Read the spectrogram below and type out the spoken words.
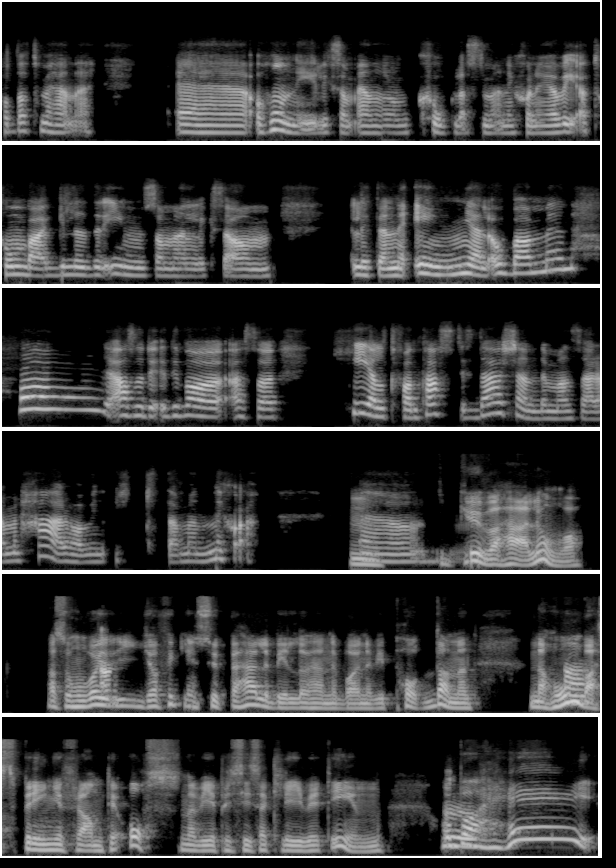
poddat med henne. Eh, och hon är ju liksom en av de coolaste människorna jag vet. Hon bara glider in som en liksom liten ängel och bara men hej. Alltså det, det var alltså helt fantastiskt. Där kände man så här, men här har vi en äkta människa. Mm. Uh, Gud vad härlig hon var. Alltså hon var ju, ja. jag fick en superhärlig bild av henne bara när vi poddade, men när hon ja. bara springer fram till oss när vi precis har klivit in och mm. bara hej.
